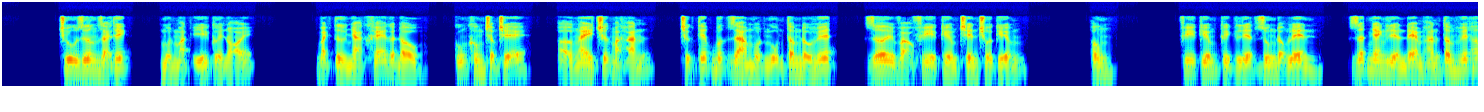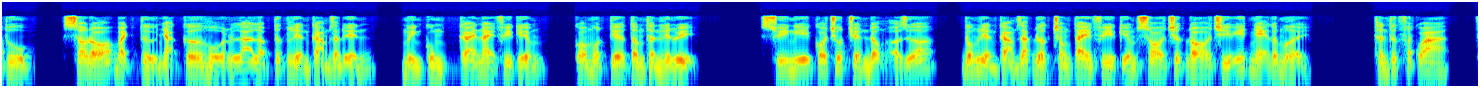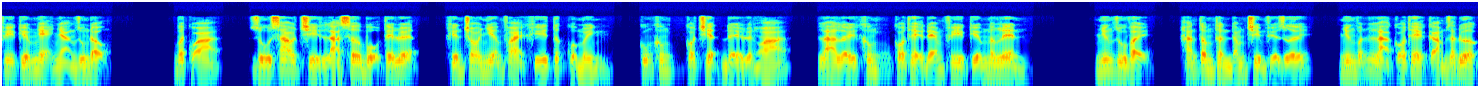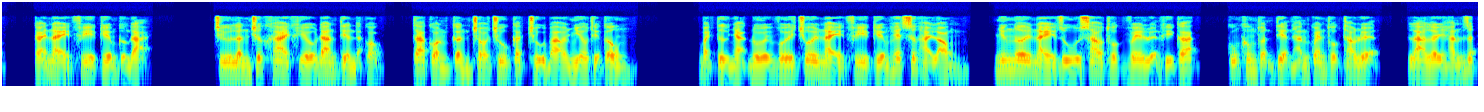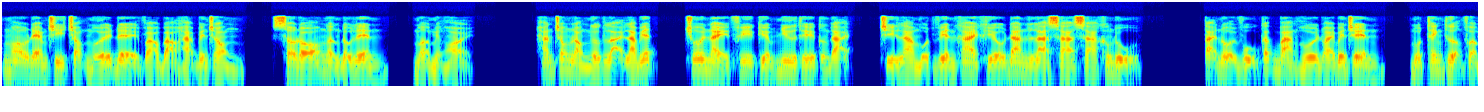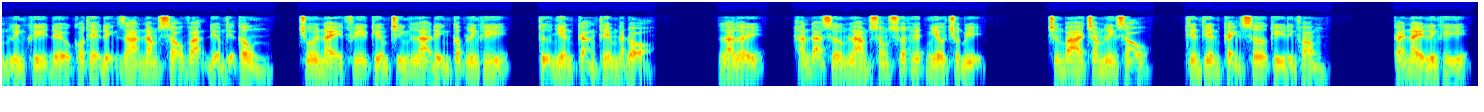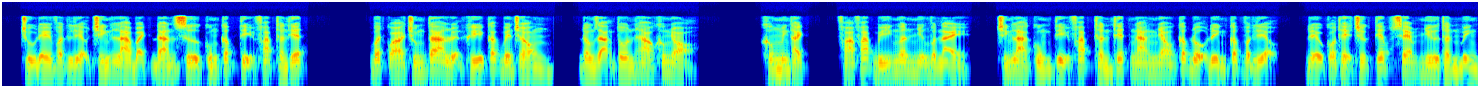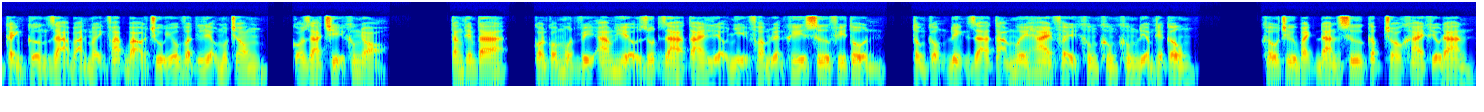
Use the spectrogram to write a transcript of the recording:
Chu Dương giải thích, một mặt ý cười nói. Bạch Tử Nhạc khẽ gật đầu, cũng không chậm trễ, ở ngay trước mặt hắn, trực tiếp bước ra một ngụm tâm đầu huyết, rơi vào phi kiếm trên chuôi kiếm. Ông! Phi kiếm kịch liệt rung động lên, rất nhanh liền đem hắn tâm huyết hấp thu, sau đó Bạch Tử Nhạc cơ hồ là lập tức liền cảm giác đến, mình cùng cái này phi kiếm, có một tia tâm thần liên lụy. Suy nghĩ có chút chuyển động ở giữa, đông liền cảm giác được trong tay phi kiếm so trước đó chí ít nhẹ gấp 10. Thân thức phất qua, phi kiếm nhẹ nhàng rung động. Bất quá, dù sao chỉ là sơ bộ tế luyện, khiến cho nhiễm phải khí tức của mình, cũng không có triệt để luyện hóa, là lấy không có thể đem phi kiếm nâng lên. Nhưng dù vậy, hắn tâm thần đắm chìm phía dưới, nhưng vẫn là có thể cảm giác được, cái này phi kiếm cường đại. Trừ lần trước khai khiếu đan tiền đặt cọc, ta còn cần cho chu các chủ bao nhiêu thiện công. Bạch tử nhạc đối với trôi này phi kiếm hết sức hài lòng, nhưng nơi này dù sao thuộc về luyện khí cát, cũng không thuận tiện hắn quen thuộc thao luyện, là lấy hắn rất mau đem chi trọng mới để vào bảo hạ bên trong, sau đó ngẩng đầu lên, mở miệng hỏi. Hắn trong lòng ngược lại là biết, trôi này phi kiếm như thế cường đại, chỉ là một viên khai khiếu đan là xa xa không đủ. Tại nội vụ các bảng hối đoái bên trên, một thanh thượng phẩm linh khí đều có thể định giá 5-6 vạn điểm thiện công, trôi này phi kiếm chính là đỉnh cấp linh khí, tự nhiên càng thêm đắt đỏ. Là lấy, hắn đã sớm làm xong suất huyết nhiều chuẩn bị chương 306, Thiên Thiên Cảnh Sơ Kỳ Đỉnh Phong. Cái này linh khí, chủ đề vật liệu chính là bạch đan sư cung cấp tị pháp thần thiết. Bất quá chúng ta luyện khí các bên trong, đồng dạng tốn hao không nhỏ. Không minh thạch, phá pháp bí ngân những vật này, chính là cùng tị pháp thần thiết ngang nhau cấp độ đỉnh cấp vật liệu, đều có thể trực tiếp xem như thần minh cảnh cường giả bản mệnh pháp bảo chủ yếu vật liệu một trong, có giá trị không nhỏ. Tăng thêm ta, còn có một vị am hiểu rút ra tài liệu nhị phẩm luyện khí sư phí tổn, tổng cộng định giá 82,000 điểm thiện công. Khấu trừ bạch đan sư cấp cho khai khiếu đan.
